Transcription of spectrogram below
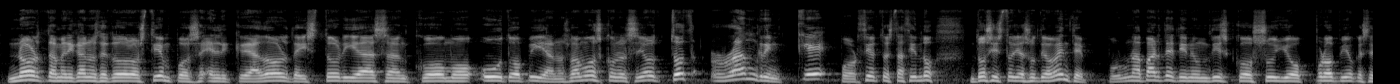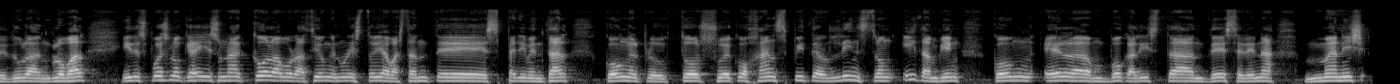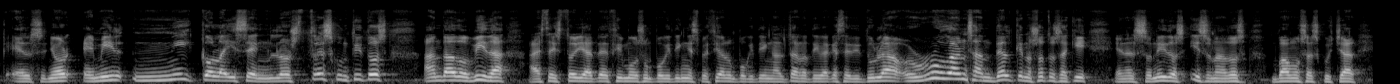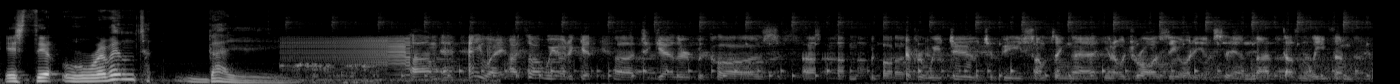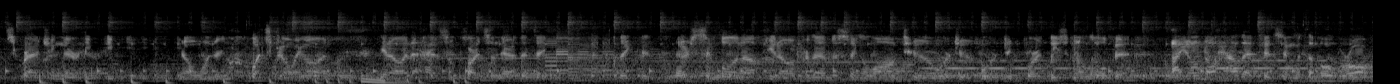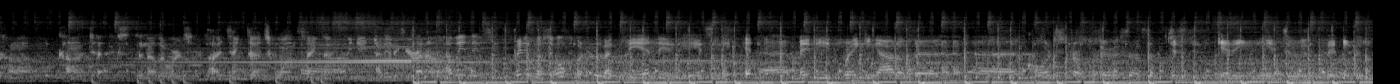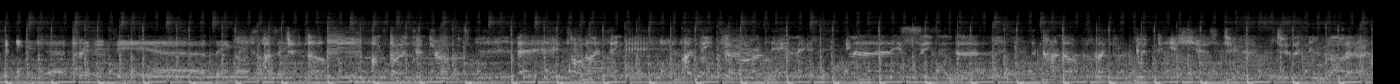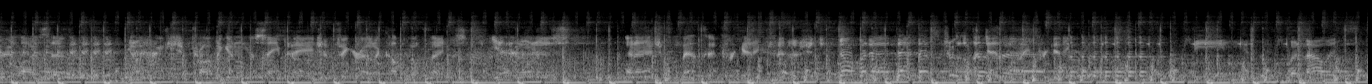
norteamericanos de todos los tiempos, el creador de historias como Utopía. Nos vamos con el señor Todd Rundgren, que por cierto está haciendo dos historias últimamente. Por una parte tiene un disco suyo propio que se titula Global y después lo que hay es una colaboración en una historia bastante experimental con el productor sueco Hans Peter Lindström y también con el um, vocalista de Serena Manish, el señor Emil Nikolaisen. Los tres juntitos han dado vida a esta historia, decimos, un poquitín especial, un poquitín alternativa, que se titula Rudans, del que nosotros aquí en el Sonidos y Sonados vamos a escuchar este Revent Gal. Um, uh, uh, something that you know draws the audience in, doesn't leave them scratching their you know wondering what's going on, you know, and it has some parts in there that they. think that they're simple enough, you know, for them to sing along to or to or, to, or at least in a little bit. I don't know how that fits in with the overall con- context. In other words, I think that's one thing that we need to figure out. I mean, it's pretty much open. Like the end is uh, maybe breaking out of the uh, chord structures and stuff, just getting into the, the, uh, Trinity uh, thing or something. Uh, method for getting finished. No, but uh, that, that's true. The deadline uh, for getting. But now it's.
